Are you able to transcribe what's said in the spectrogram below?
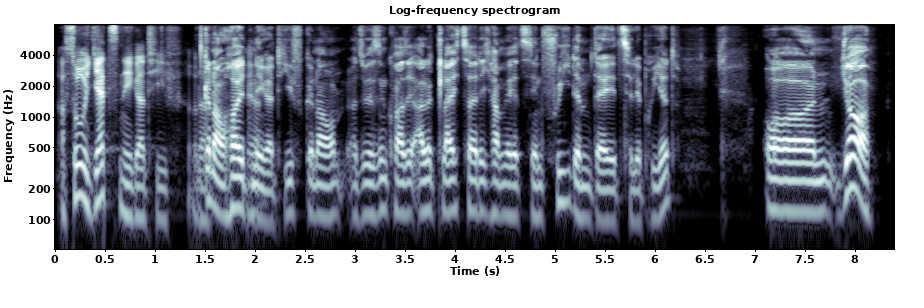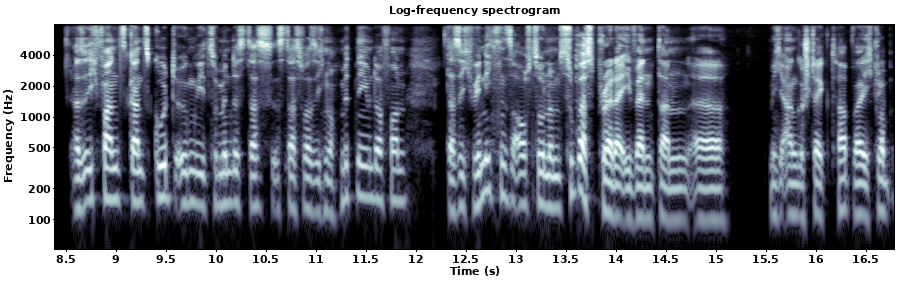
Ach so, jetzt negativ. Oder? Genau, heute Ja. negativ, genau. Also wir sind quasi alle gleichzeitig, haben wir jetzt den Freedom Day zelebriert. Und ja, also ich fand es ganz gut, irgendwie zumindest das ist das, was ich noch mitnehme davon, dass ich wenigstens auf so einem Superspreader-Event dann äh, mich angesteckt habe, weil ich glaube,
